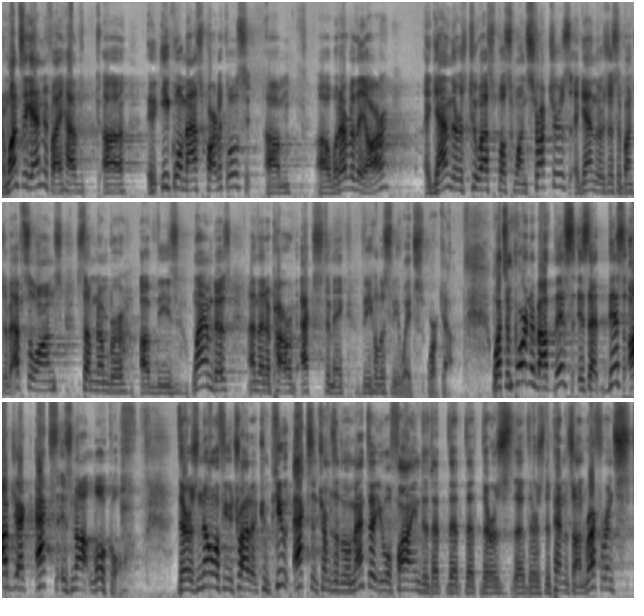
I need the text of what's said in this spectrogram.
And once again, if I have uh, equal mass particles, um, uh, whatever they are, again, there's two s plus 1 structures. Again, there's just a bunch of epsilons, some number of these lambdas, and then a power of x to make the helicity weights work out. What's important about this is that this object x is not local. There's no, if you try to compute x in terms of the momenta, you will find that, that, that there's, uh, there's dependence on reference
